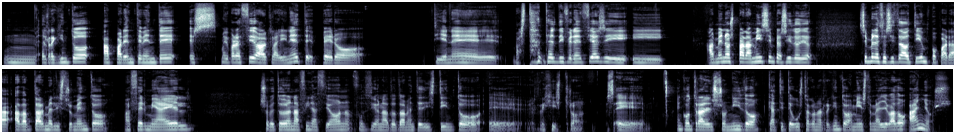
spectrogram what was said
mm, el requinto aparentemente es muy parecido al clarinete, pero tiene bastantes diferencias y, al menos para mí siempre ha sido siempre he necesitado tiempo para adaptarme al instrumento, hacerme a él. Sobre todo en afinación funciona totalmente distinto eh, el registro, eh, encontrar el sonido que a ti te gusta con el requinto. A mí esto me ha llevado años.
